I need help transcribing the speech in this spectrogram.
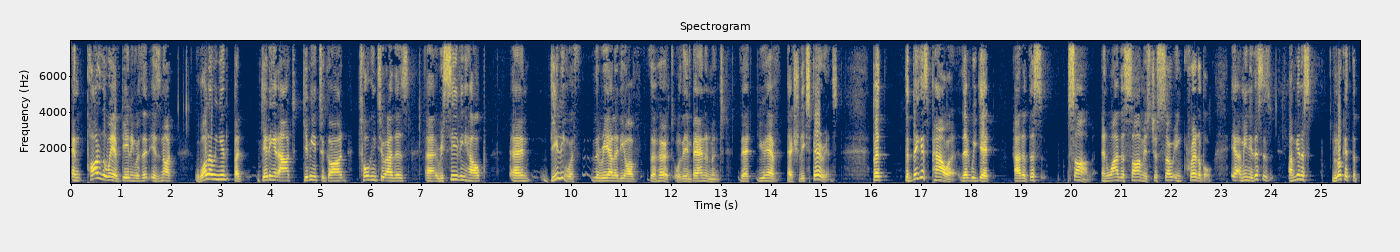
And part of the way of dealing with it is not wallowing in it, but getting it out, giving it to God, talking to others, uh, receiving help, and dealing with the reality of the hurt or the abandonment that you have actually experienced. But the biggest power that we get out of this psalm and why the psalm is just so incredible. I mean, this is, I'm going to look at the,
